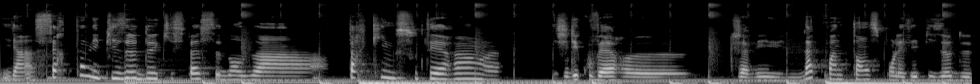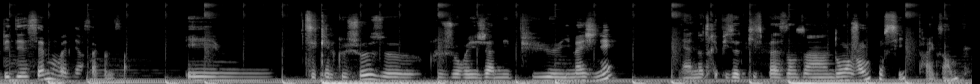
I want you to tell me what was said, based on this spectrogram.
il y a un certain épisode qui se passe dans un parking souterrain. J'ai découvert que j'avais une acquaintance pour les épisodes de BDSM, on va dire ça comme ça. Et c'est quelque chose euh, que j'aurais jamais pu euh, imaginer. Il y a un autre épisode qui se passe dans un donjon aussi, par exemple.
